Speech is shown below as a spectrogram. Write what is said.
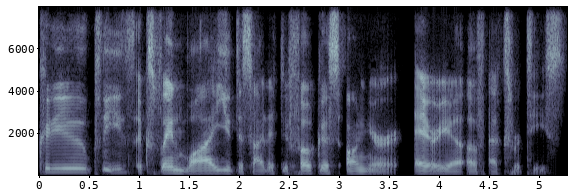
could you please explain why you decided to focus on your area of expertise?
